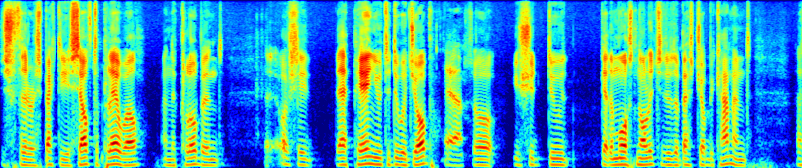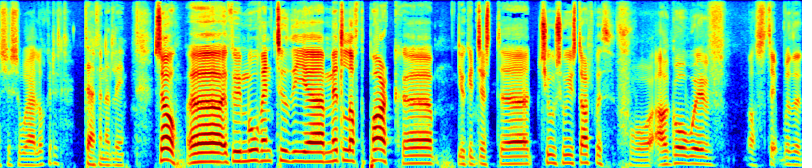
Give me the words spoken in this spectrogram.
just for the respect of yourself to play well and the club, and uh, obviously they're paying you to do a job. yeah. So you should do get the most knowledge to do the best job you can, and that's just the way I look at it. Definitely. So, uh, if we move into the uh, middle of the park, uh, you can just uh, choose who you start with. I'll go with I'll stick with the,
